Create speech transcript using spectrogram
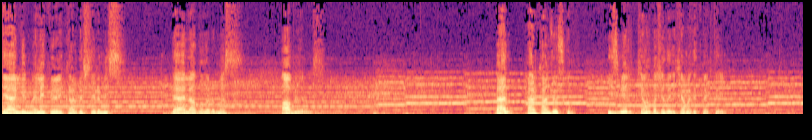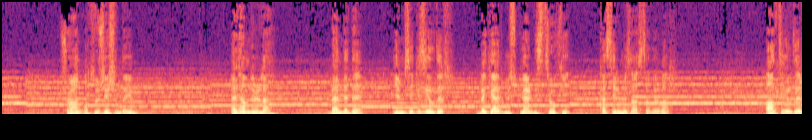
Değerli melek ve kardeşlerimiz, değerli ablalarımız, abilerimiz. Ben Erkan Coşkun. İzmir Kemalpaşa'da ikamet etmekteyim. Şu an 33 yaşındayım. Elhamdülillah bende de 28 yıldır Becker müsküler distrofi kas erimesi hastalığı var. 6 yıldır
